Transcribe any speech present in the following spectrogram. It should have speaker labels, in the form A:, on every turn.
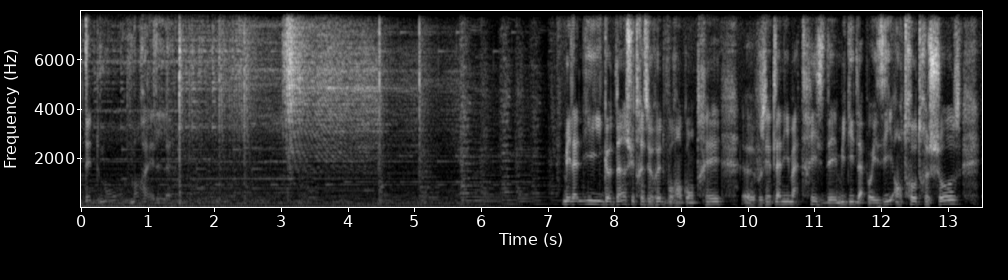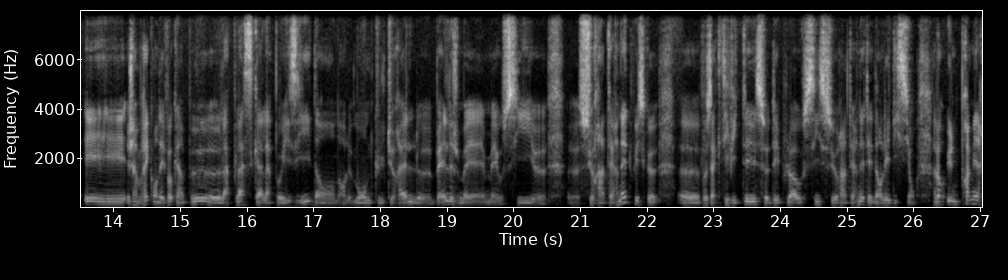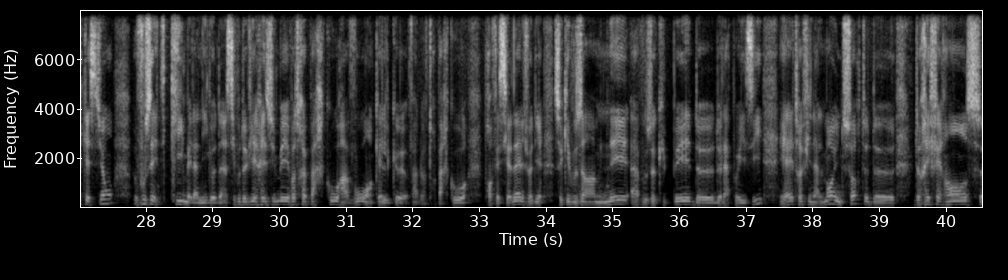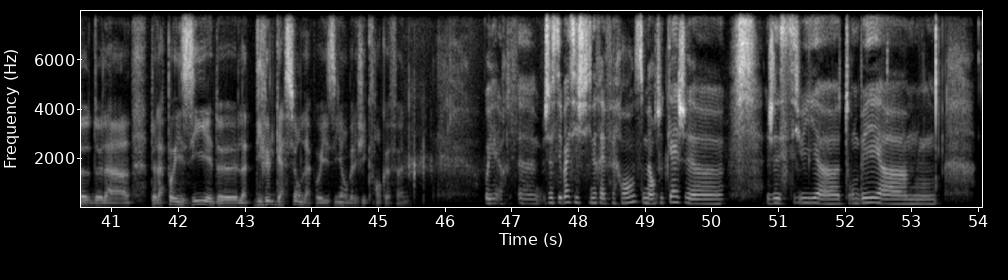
A: d'Edmond Morel. Mélanie Godin, je suis très heureux de vous rencontrer. Euh, vous êtes l'animatrice des Midis de la Poésie, entre autres choses, et j'aimerais qu'on évoque un peu euh, la place qu'a la poésie dans, dans, le monde culturel euh, belge, mais, mais aussi sur Internet, puisque vos activités se déploient aussi sur Internet et dans l'édition. Alors, une première question, vous êtes qui, Mélanie Godin? Si vous deviez résumer votre parcours à vous en quelques... Enfin, votre parcours professionnel, je veux dire, ce qui vous a amené à vous occuper de, de la poésie et à être finalement une sorte de, référence de la, poésie et de la divulgation de la poésie en Belgique francophone.
B: Oui, euh, je ne sais pas si je suis une référence, mais en tout cas, je, je suis euh, tombée euh,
